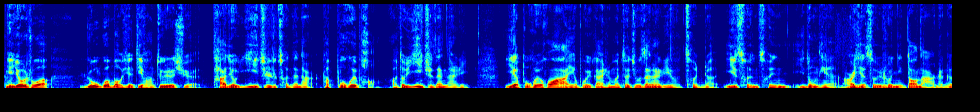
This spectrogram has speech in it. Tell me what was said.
也就是说，如果某些地方堆着雪，它就一直存在那儿，它不会跑啊，都一直在那里，也不会化，也不会干什么，它就在那里存着，一存存一冬天。而且所以说，你到哪儿那个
